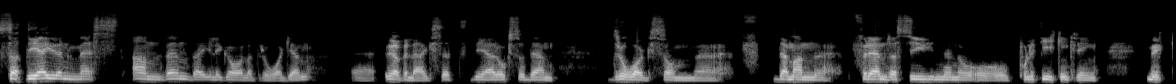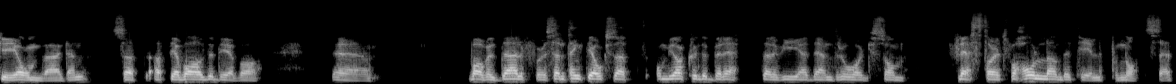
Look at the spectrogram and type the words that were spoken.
så att det är ju den mest använda illegala drogen eh, överlägset. Det är också den drog som, eh, där man förändrar synen och, och, politiken kring mycket i omvärlden. Så att, att jag valde det var, eh, var väl därför. Sen tänkte jag också att om jag kunde berätta det via den drog som flest har ett förhållande till på något sätt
